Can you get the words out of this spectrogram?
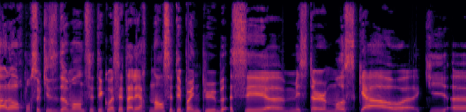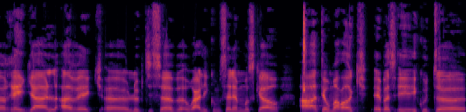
Alors, pour ceux qui se demandent c'était quoi cette alerte, non, c'était pas une pub, c'est euh, Mr. Moscow qui euh, régale avec euh, le petit sub. Wa alaikum salam Moscow. Ah, t'es au Maroc. Eh ben, écoute, euh,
